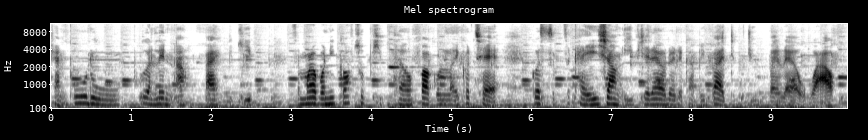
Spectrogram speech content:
ฉันผู้ดูเพื่อนเล่นอะ ไปปิดคลิปสำหรับวันนี้ก็จบคลิปแล้ว ฝากกดไลค์ กดแชร์ กด subscribe ช่องอีฟชาแนลด้วยนะคะบ๊ายบายจุ๊บๆไปแล้ว ว้าว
